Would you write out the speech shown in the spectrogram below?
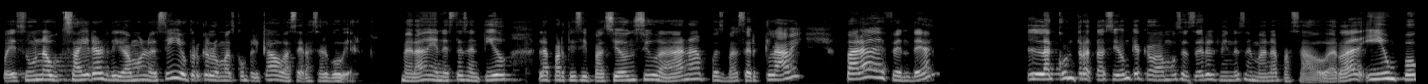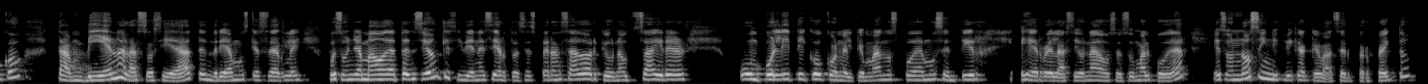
pues un outsider, digámoslo así, yo creo que lo más complicado va a ser hacer gobierno. ¿verdad? Y en este sentido, la participación ciudadana pues va a ser clave para defender la contratación que acabamos de hacer el fin de semana pasado, ¿verdad? Y un poco también a la sociedad tendríamos que hacerle pues un llamado de atención que si bien es cierto, es esperanzador que un outsider un político con el que más nos podemos sentir eh, relacionados se suma al poder, eso no significa que va a ser perfecto.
